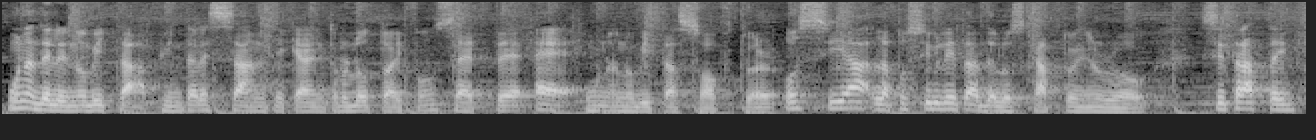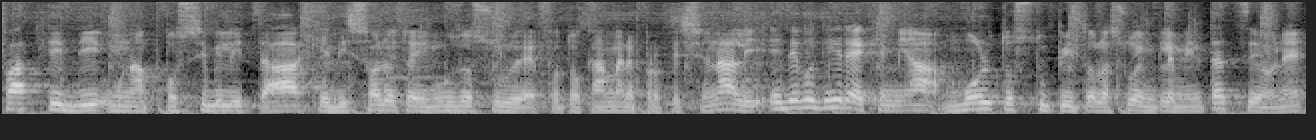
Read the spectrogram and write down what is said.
Una delle novità più interessanti che ha introdotto iPhone 7 è una novità software, ossia la possibilità dello scatto in RAW. Si tratta infatti di una possibilità che di solito è in uso sulle fotocamere professionali e devo dire che mi ha molto stupito la sua implementazione,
